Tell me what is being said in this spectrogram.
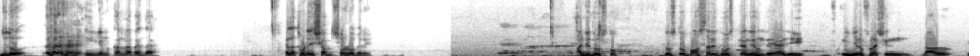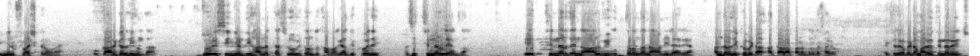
ਜਦੋਂ ਇੰਜਨ ਨੂੰ ਕਰਨਾ ਪੈਂਦਾ ਹੈ, ਪਹਿਲਾਂ ਥੋੜੇ ਜਿਹੇ ਸ਼ਬਦ ਸੁਣ ਲਓ ਮੇਰੇ। ਹਾਂਜੀ ਦੋਸਤੋ ਦੋਸਤੋ, ਬਹੁਤ ਸਾਰੇ ਦੋਸਤ ਕਹਿੰਦੇ ਹੁੰਦੇ ਆ ਜੀ ਇੰਜਨ ਫਲਸ਼ਿੰਗ ਨਾਲ ਇੰਜਨ ਫਲਸ਼ ਕਰਾਉਣਾ ਉਹ ਕਾਰਗਲ ਨਹੀਂ ਹੁੰਦਾ। ਜੋ ਇਸ ਇੰਜਨ ਦੀ ਹਾਲਤ ਅਸੀਂ ਉਹ ਵੀ ਤੁਹਾਨੂੰ ਦਿਖਾਵਾਂਗੇ। ਆ ਦੇਖੋ ਇਹਦੇ, ਅਸੀਂ ਥਿਨਰ ਲਿਆਂਦਾ। ਇਹ ਥਿਨਰ ਦੇ ਨਾਲ ਵੀ ਉਤਰਨ ਦਾ ਨਾਂ ਨਹੀਂ ਲੈ ਰਿਹਾ। ਅੰਦਰ ਦੇਖੋ ਬੇਟਾ ਆ ਕਾਲਾਪਨ ਅੰਦਰ ਦਿਖਾਇਓ। ਇੱਥੇ ਦੇਖੋ, ਬੇਟਾ ਮਾਰਿਓ ਥਿਨਰ ਇੰਚ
